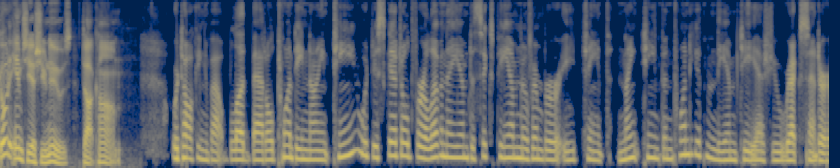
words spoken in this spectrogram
go to mtsunews.com. We're talking about Blood Battle 2019, which is scheduled for 11 a.m. to 6 p.m. November 18th, 19th, and 20th in the MTSU Rec Center.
